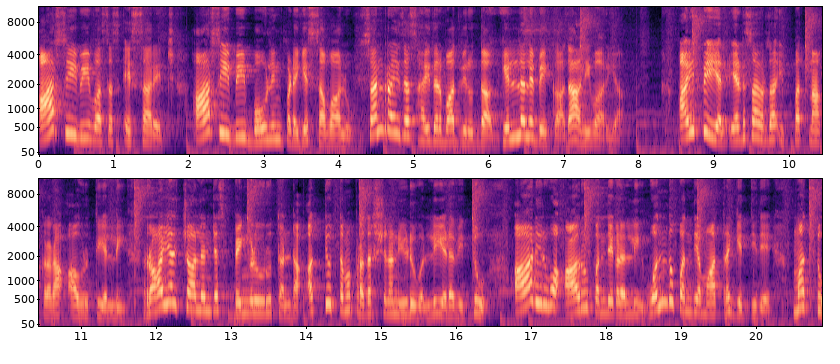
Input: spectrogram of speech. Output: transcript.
R C B versus S R C B bowling ಪಡೆಗೆ ಸವಾಲು. ಸನ್ರೈಸರ್ಸ್ ಹೈದರಾಬಾದ್ ವಿರುದ್ಧ ಗೆಲ್ಲಲೇಬೇಕಾದ ಅನಿವಾರ್ಯ. ಐ ಪಿ ಎಲ್ ಎರಡು ಸಾವಿರದ ಇಪ್ಪತ್ನಾಲ್ಕರ ಆವೃತ್ತಿಯಲ್ಲಿ ರಾಯಲ್ ಚಾಲೆಂಜರ್ಸ್ ಬೆಂಗಳೂರು ತಂಡ ಅತ್ಯುತ್ತಮ ಪ್ರದರ್ಶನ ನೀಡುವಲ್ಲಿ ಎಡವಿದ್ದು, ಆಡಿರುವ ಆರು ಪಂದ್ಯಗಳಲ್ಲಿ ಒಂದು ಪಂದ್ಯ ಮಾತ್ರ ಗೆದ್ದಿದೆ ಮತ್ತು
